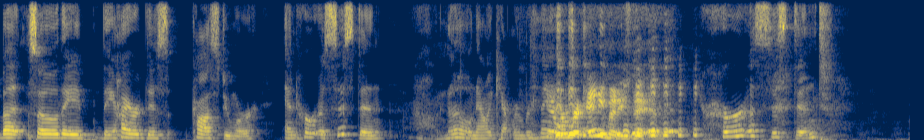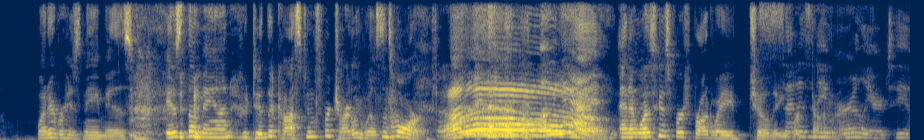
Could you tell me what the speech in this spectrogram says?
but so they they hired this costumer and her assistant. Oh no, now I can't remember his name. Can't remember anybody's name. Her assistant, whatever his name is, is the man who did the costumes for Charlie Wilson's War. Ah. Oh, yeah. And it was his first Broadway show that he said worked his on. name earlier too.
